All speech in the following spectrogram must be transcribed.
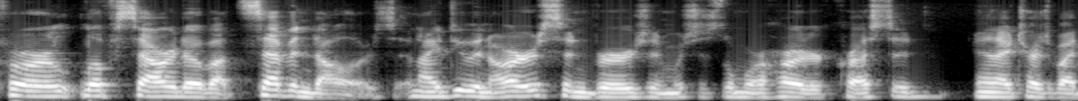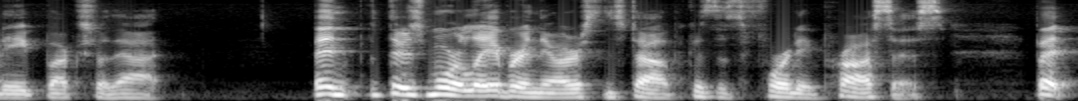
for a loaf of sourdough about seven dollars, and I do an artisan version, which is a little more harder crusted, and I charge about eight bucks for that. And there's more labor in the artisan style because it's a four day process. But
